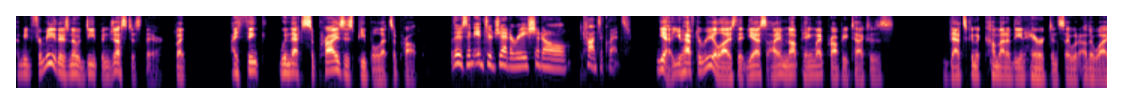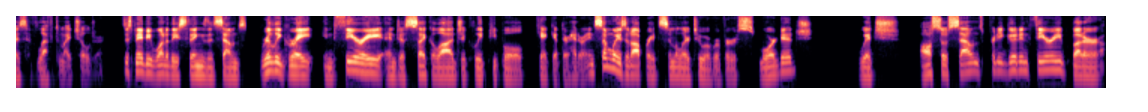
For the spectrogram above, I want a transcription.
I mean, for me, there's no deep injustice there. But I think when that surprises people, that's a problem. There's an intergenerational consequence. Yeah, you have to realize that, yes, I am not paying my property taxes. That's going to come out of the inheritance I would otherwise have left to my children this may be one of these things that sounds really great in theory and just psychologically people can't get their head around. In some ways, it operates similar to a reverse mortgage, which also sounds pretty good in theory, but are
